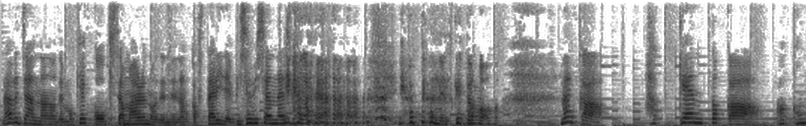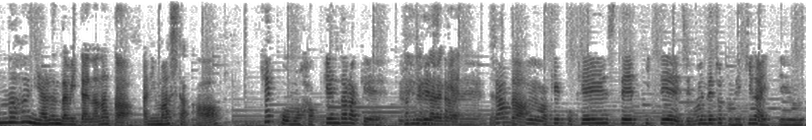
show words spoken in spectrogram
い、ラブちゃんなのでも結構大きさもあるのでね、なんか二人でびしゃびしゃになりながら やったんですけど、なんか、発見とか、あ、こんな風にやるんだみたいななんかありましたか？結構もう発見だらけ発見だらけ。ね、シャンプーは結構敬遠していて、自分でちょっとできないっていう、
